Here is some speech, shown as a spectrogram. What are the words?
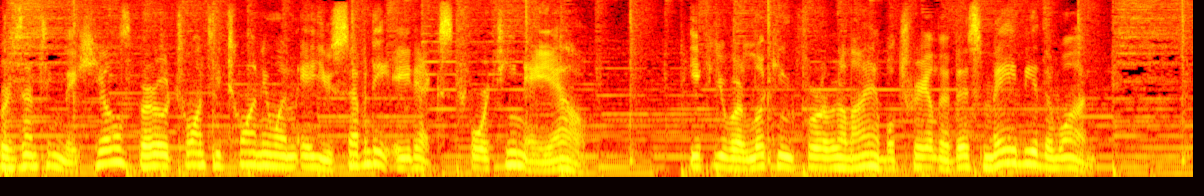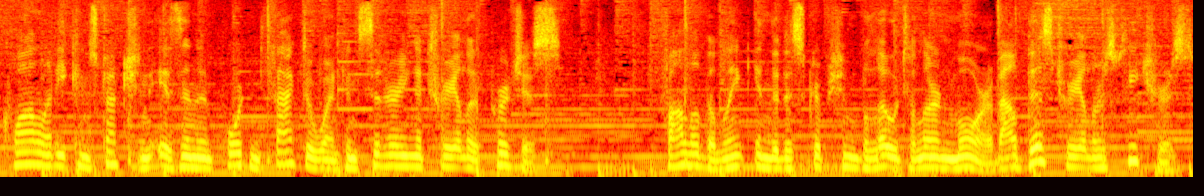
Presenting the Hillsboro 2021 AU78X14AL. If you are looking for a reliable trailer this may be the one. Quality construction is an important factor when considering a trailer purchase. Follow the link in the description below to learn more about this trailer's features.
